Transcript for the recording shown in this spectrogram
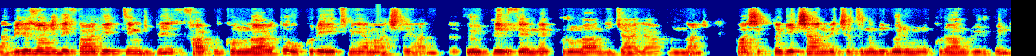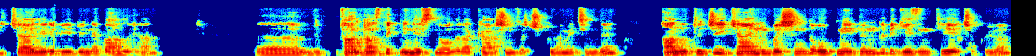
Biraz önce de ifade ettiğim gibi farklı konularda okuru eğitmeyi amaçlayan, e, öğütler üzerine kurulan hikayeler bunlar. Başlıkta geçen ve çatının bir bölümünü kuran dürbün hikayeleri birbirine bağlayan e, fantastik bir nesne olarak karşımıza çıkıyor metinde. Anlatıcı hikayenin başında ok meydanında bir gezintiye çıkıyor.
